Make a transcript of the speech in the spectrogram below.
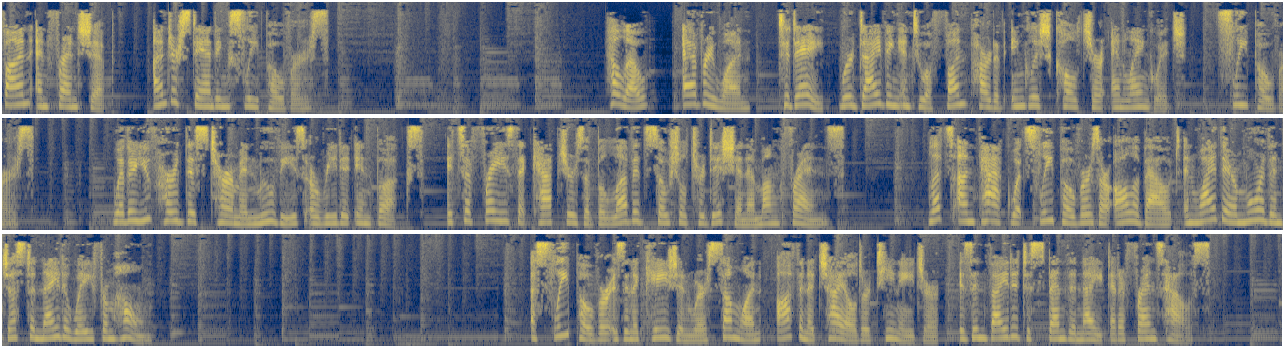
Fun and friendship. Understanding sleepovers. Hello, everyone. Today, we're diving into a fun part of English culture and language sleepovers. Whether you've heard this term in movies or read it in books, it's a phrase that captures a beloved social tradition among friends. Let's unpack what sleepovers are all about and why they're more than just a night away from home. A sleepover is an occasion where someone, often a child or teenager, is invited to spend the night at a friend's house.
